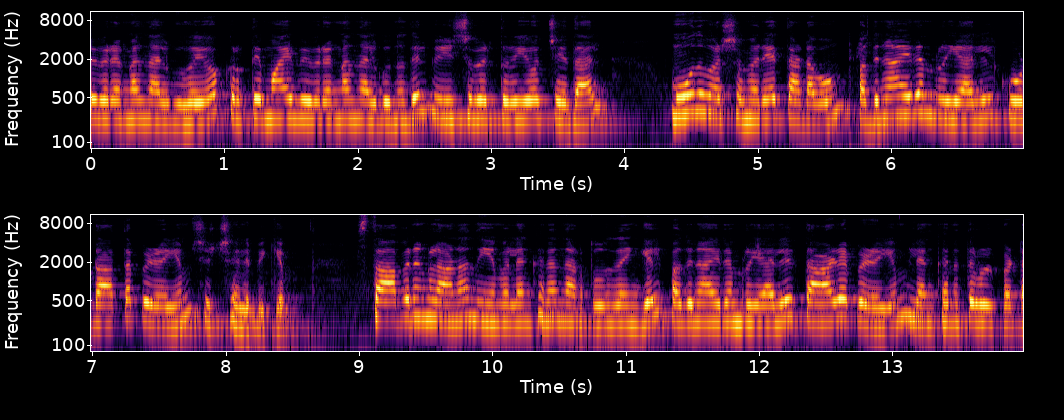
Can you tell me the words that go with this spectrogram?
വിവരങ്ങൾ നൽകുകയോ കൃത്യമായ വിവരങ്ങൾ നൽകുന്നതിൽ വീഴ്ച വരുത്തുകയോ ചെയ്താൽ മൂന്ന് വർഷം വരെ തടവും പതിനായിരം റിയാലിൽ കൂടാത്ത പിഴയും ശിക്ഷ ലഭിക്കും. സ്ഥാപനങ്ങളാണ് നിയമലംഘനം നടത്തുന്നതെങ്കിൽ പതിനായിരം റിയാലിൽ താഴെ പിഴയും ലംഘനത്തിൽ ഉൾപ്പെട്ട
